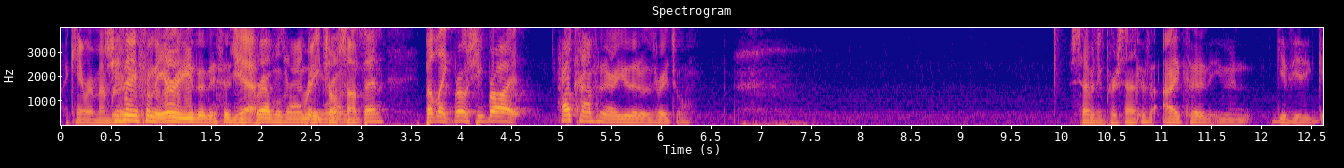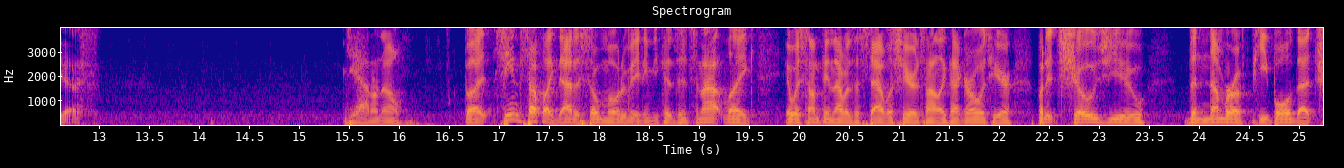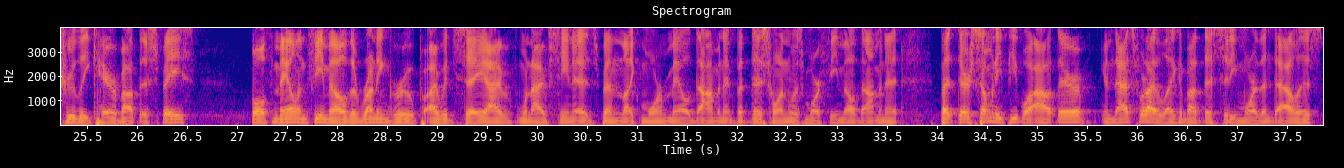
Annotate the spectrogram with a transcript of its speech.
I can't remember. She's not even from the area either. They said she yeah, travels around. Rachel something. But like, bro, she brought How confident are you that it was Rachel? seventy percent. Because I couldn't even give you a guess. Yeah, I don't know. But seeing stuff like that is so motivating because it's not like it was something that was established here. It's not like that girl was here, but it shows you the number of people that truly care about this space, both male and female. The running group, I would say, I've when I've seen it, it's been like more male dominant, but this one was more female dominant. But there's so many people out there, and that's what I like about this city more than Dallas,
